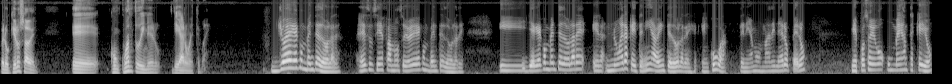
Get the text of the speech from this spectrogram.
Pero quiero saber, eh, ¿con cuánto dinero llegaron a este país? Yo llegué con 20 dólares. Eso sí es famoso. Yo llegué con 20 dólares. Y llegué con 20 dólares. Era, no era que tenía 20 dólares en Cuba. Teníamos más dinero, pero mi esposo llegó un mes antes que yo.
